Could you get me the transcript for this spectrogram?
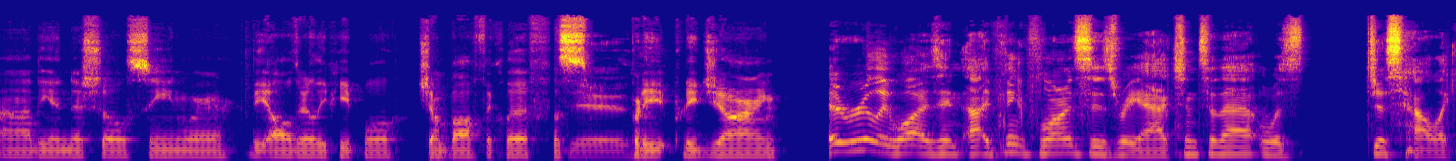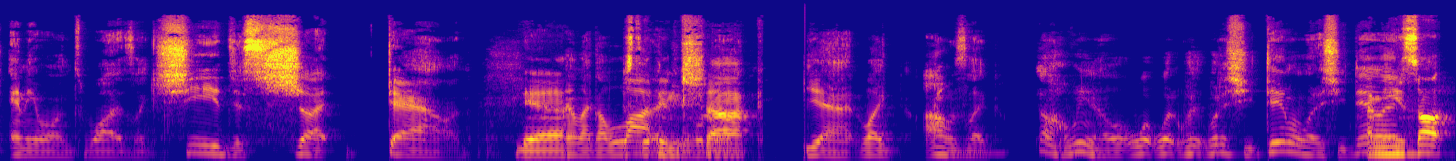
uh, the initial scene where the elderly people jump off the cliff. was Dude. pretty pretty jarring. It really was, and I think Florence's reaction to that was just how like anyone's was. Like she just shut down, Yeah, and like a lot of in people. shock. Yeah, like I was like, oh, you know, what what what, is she doing? What is she doing? I mean, you saw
